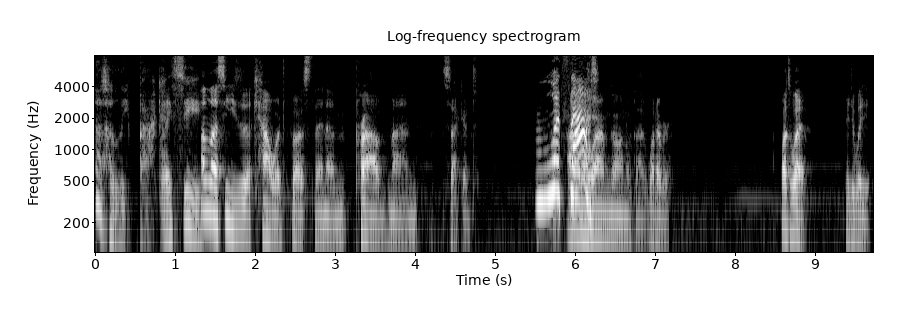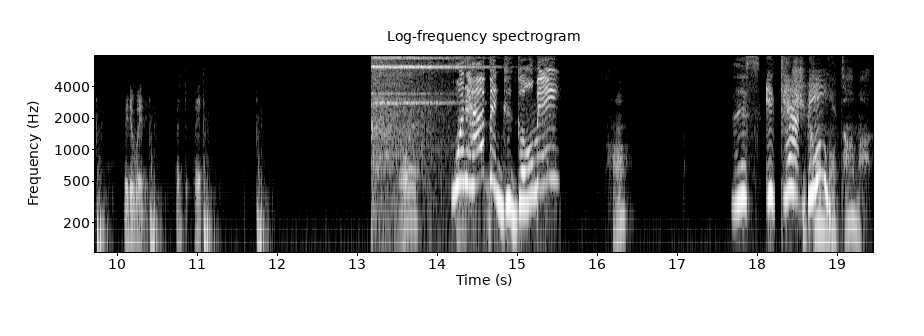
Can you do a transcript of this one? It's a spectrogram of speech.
not a leap back. I see. Unless he's a coward first, then a proud man second. What's that? I don't know where? I'm going with that. Whatever. What's what? Wait, wait, wait, wait, wait, wait. What happened, Kagome? Huh? This, it can't Shikon no be. Tama.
